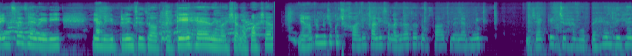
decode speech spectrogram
प्रिंसेस है मेरी। ये मेरी प्रिंसेस ऑफ़ द डे है। मैं माशाल्लाह माशाल्लाह। यहाँ पे मुझे कुछ खाली खाली सा लग रहा था तो साथ मैंने अपनी जैकेट जो है वो पहन ली है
